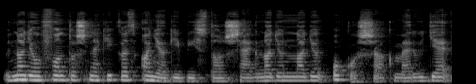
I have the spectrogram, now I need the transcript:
Nagyon fontos nekik az anyagi biztonság, nagyon-nagyon okosak, mert ugye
